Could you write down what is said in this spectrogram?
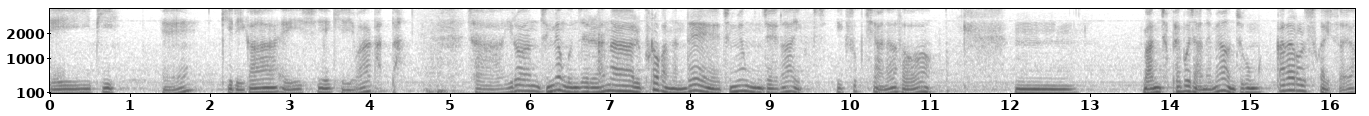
AB의 길이가 AC의 길이와 같다. 자, 이러한 증명 문제를 하나를 풀어봤는데 증명 문제가 익숙- 익숙치 않아서 음, 많이 접해보지 않으면 조금 까다로울 수가 있어요.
